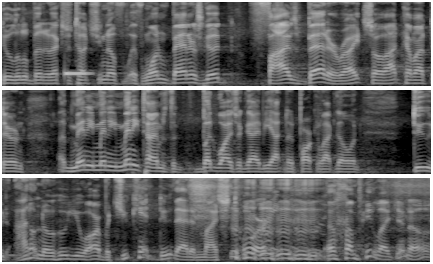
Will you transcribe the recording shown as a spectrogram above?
do a little bit of extra touch. You know, if, if one banner's good, five's better, right? So I'd come out there and uh, many, many, many times the Budweiser guy be out in the parking lot going, dude, I don't know who you are, but you can't do that in my store. and I'll be like, you know,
